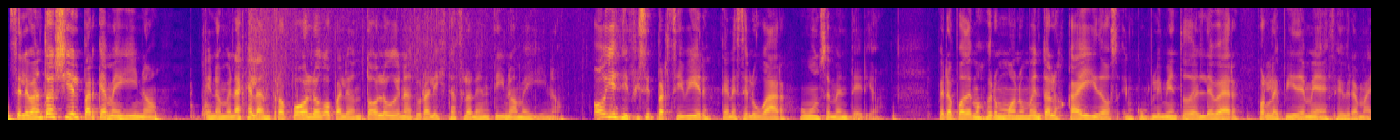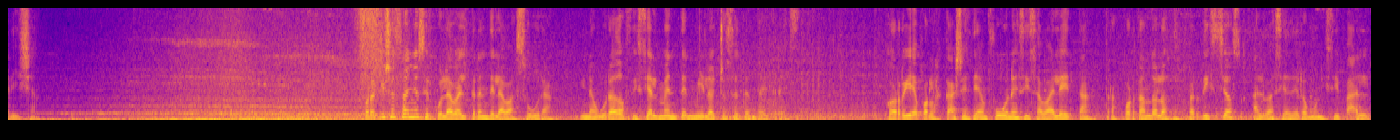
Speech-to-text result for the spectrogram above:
Se levantó allí el Parque Ameguino, en homenaje al antropólogo, paleontólogo y naturalista florentino Ameguino. Hoy es difícil percibir que en ese lugar hubo un cementerio, pero podemos ver un monumento a los caídos en cumplimiento del deber por la epidemia de fiebre amarilla. Por aquellos años circulaba el tren de la basura, inaugurado oficialmente en 1873. Corría por las calles de Anfunes y Zabaleta, transportando los desperdicios al vaciadero municipal,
